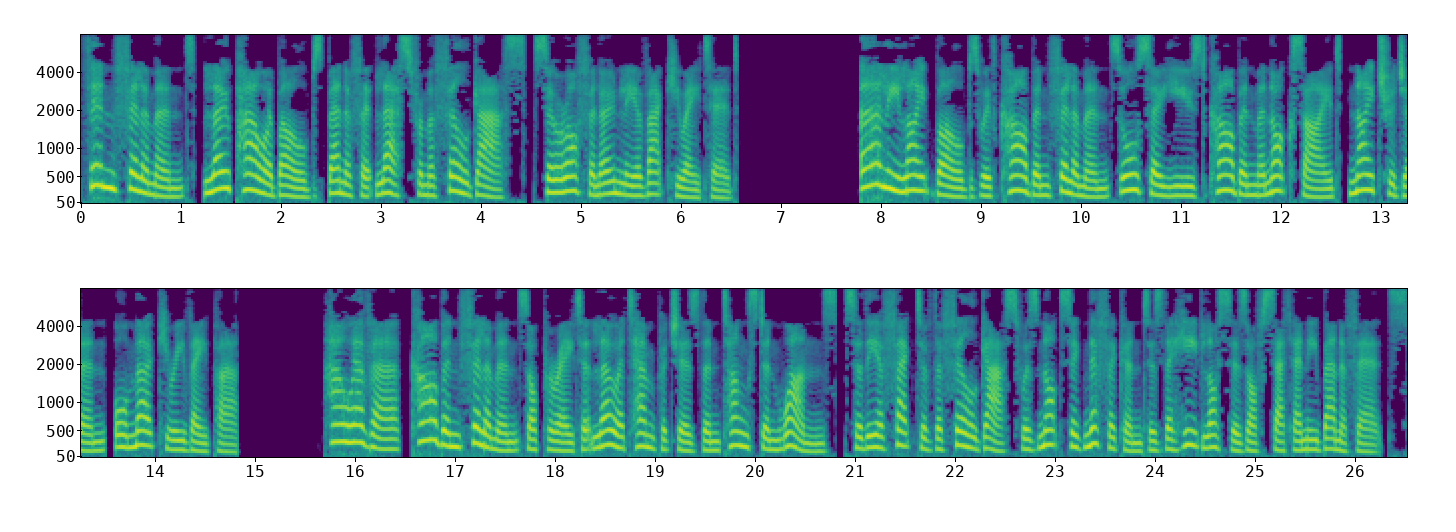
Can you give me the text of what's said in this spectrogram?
Thin filament, low-power bulbs benefit less from a fill gas, so are often only evacuated. Early light bulbs with carbon filaments also used carbon monoxide, nitrogen, or mercury vapor. However, carbon filaments operate at lower temperatures than tungsten ones, so the effect of the fill gas was not significant as the heat losses offset any benefits.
